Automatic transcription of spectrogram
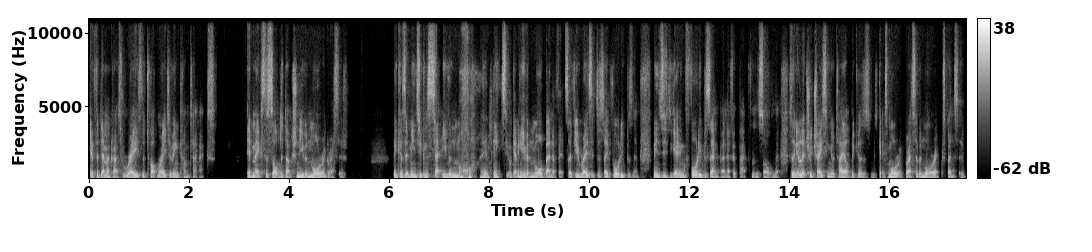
if the Democrats raise the top rate of income tax, it makes the SALT deduction even more aggressive because it means you can set even more. It means you're getting even more benefits. So if you raise it to say 40%, it means you're getting 40% benefit back from the SALT. So then you're literally chasing your tail because it gets more aggressive and more expensive.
